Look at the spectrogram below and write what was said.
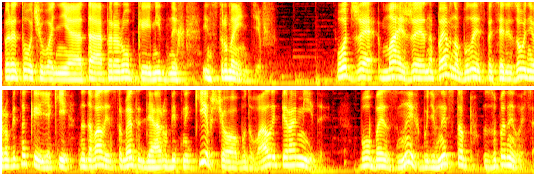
переточування та переробки мідних інструментів. Отже, майже напевно були спеціалізовані робітники, які надавали інструменти для робітників, що будували піраміди, бо без них будівництво б зупинилося.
